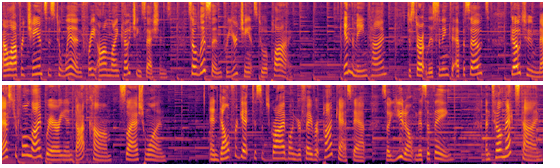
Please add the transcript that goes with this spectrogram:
I'll offer chances to win free online coaching sessions, so listen for your chance to apply. In the meantime, to start listening to episodes, go to masterfullibrarian.com slash one. And don't forget to subscribe on your favorite podcast app so you don't miss a thing. Until next time,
